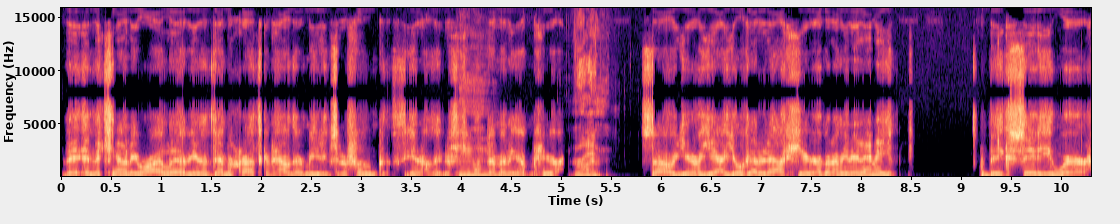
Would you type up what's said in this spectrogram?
the, in the county where I live, you know, Democrats can have their meetings in a phone booth. You know, I mean, there's just mm-hmm. not that many of them here. Right. So, you know, yeah, you'll get it out here. But I mean, in any big city where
